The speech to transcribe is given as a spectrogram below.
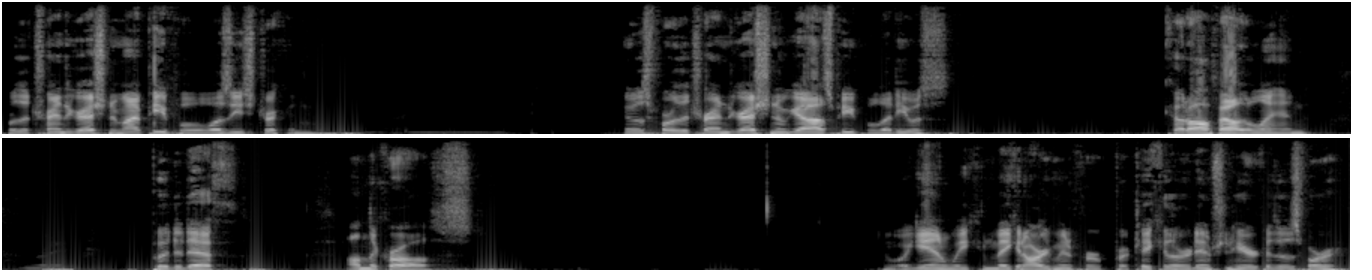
For the transgression of my people was he stricken. It was for the transgression of God's people that he was cut off out of the land. Put to death on the cross. Again, we can make an argument for particular redemption here because it was for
